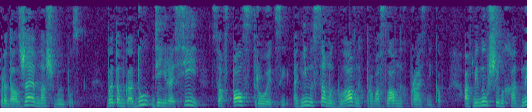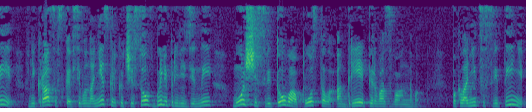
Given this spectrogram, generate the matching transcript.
Продолжаем наш выпуск. В этом году День России совпал с Троицей, одним из самых главных православных праздников. А в минувшие выходные в Некрасовское всего на несколько часов были привезены мощи святого апостола Андрея Первозванного. Поклониться святыне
